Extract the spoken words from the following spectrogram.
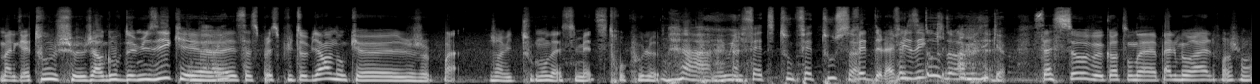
malgré tout j'ai un groupe de musique et Bah euh, ça se place plutôt bien. Donc je voilà j'invite tout le monde à s'y mettre c'est trop cool Ah, mais oui, faites tout, faites tous. faites de la Faites musique tous de la musique. ça sauve quand on n'a pas le moral franchement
